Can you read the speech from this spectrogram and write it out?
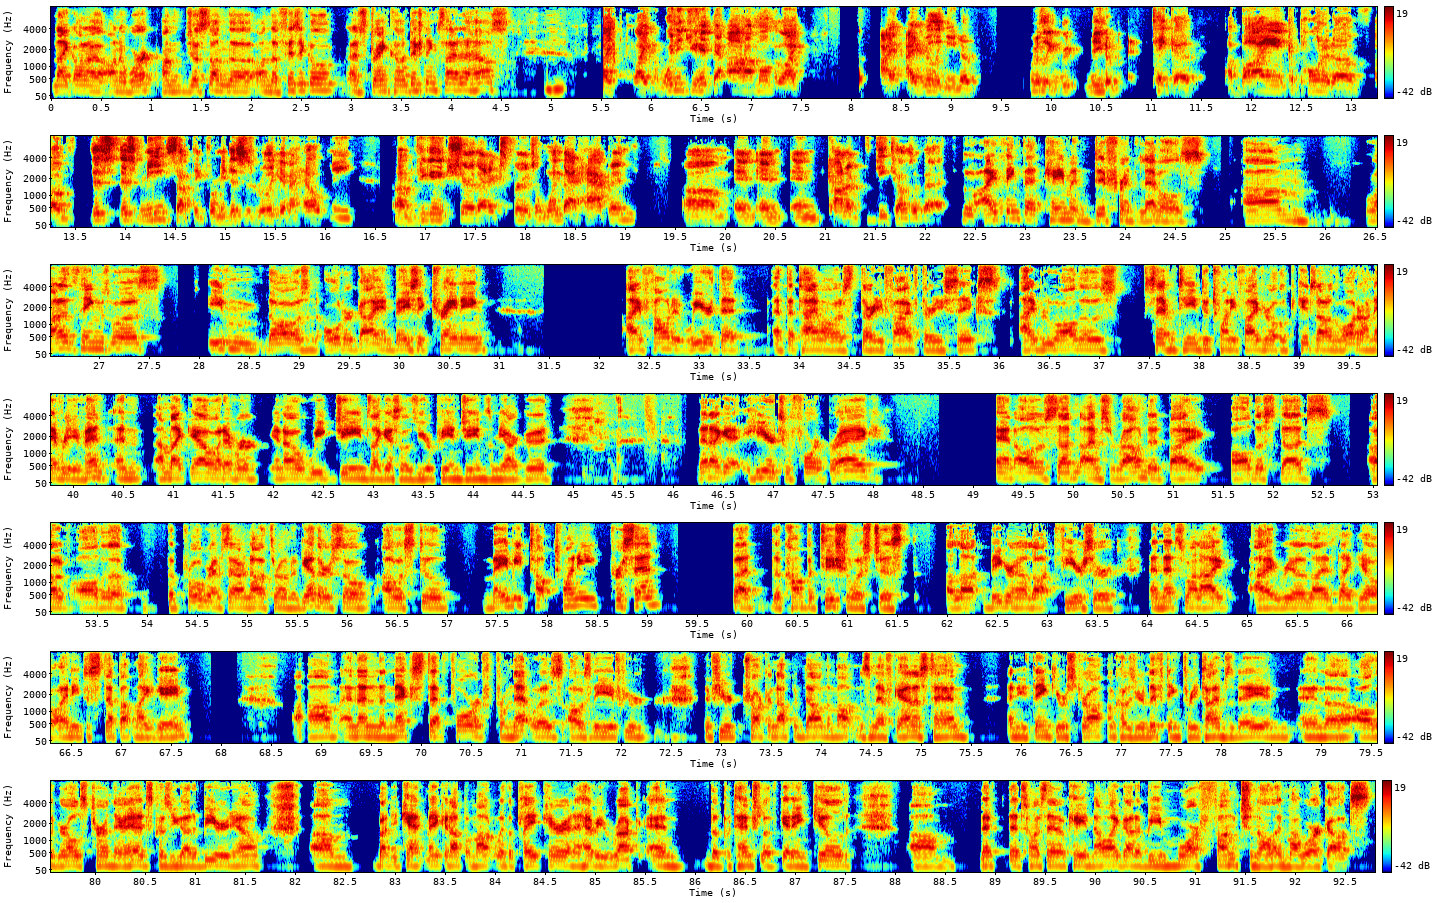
like on a on a work on just on the on the physical uh, strength conditioning side of the house? Mm-hmm. like like when did you hit that aha moment? Like i i really need to really need to take a a buy-in component of of this this means something for me. This is really going to help me. Um, if you can share that experience of when that happened um, and and and kind of details of that. So i think that came in different levels. Um, one of the things was even though I was an older guy in basic training, I found it weird that at the time I was 35, 36, I blew all those 17 to 25 year old kids out of the water on every event. And I'm like, yeah, whatever, you know, weak genes. I guess those European genes in me are good. Then I get here to Fort Bragg, and all of a sudden I'm surrounded by all the studs of all the the programs that are now thrown together. So I was still maybe top 20%, but the competition was just a lot bigger and a lot fiercer. And that's when I, I realized like, yo, I need to step up my game. Um, and then the next step forward from that was obviously if you're if you're trucking up and down the mountains in Afghanistan and you think you're strong because you're lifting three times a day and and uh, all the girls turn their heads because you got a beard, you know, um, but you can't make it up a mountain with a plate carrier and a heavy ruck and the potential of getting killed. Um, that that's when I said, okay, now I got to be more functional in my workouts.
